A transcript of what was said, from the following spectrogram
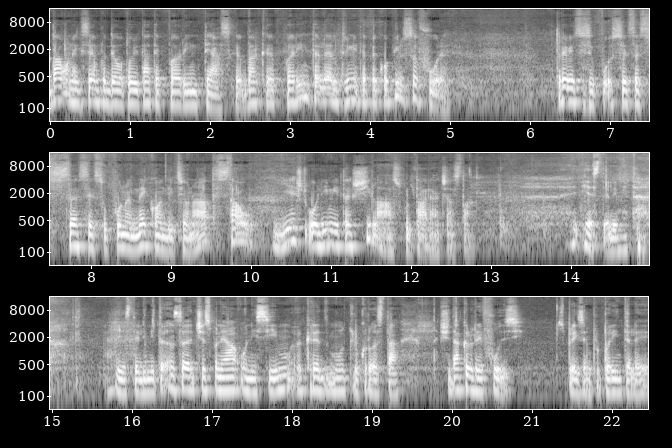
Dau un exemplu de autoritate părintească. Dacă părintele îl trimite pe copil să fure, trebuie să se, să, să, să se supună necondiționat sau ești o limită și la ascultarea aceasta? Este limită. Este limită, însă ce spunea Onisim, cred mult lucrul ăsta. Și dacă îl refuzi, spre exemplu, părintele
